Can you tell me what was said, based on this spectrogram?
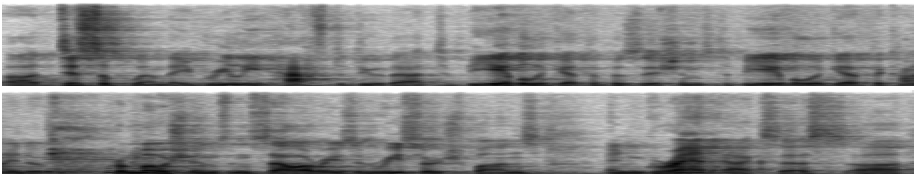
uh, discipline. They really have to do that to be able to get the positions, to be able to get the kind of promotions and salaries and research funds and grant access. Uh,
